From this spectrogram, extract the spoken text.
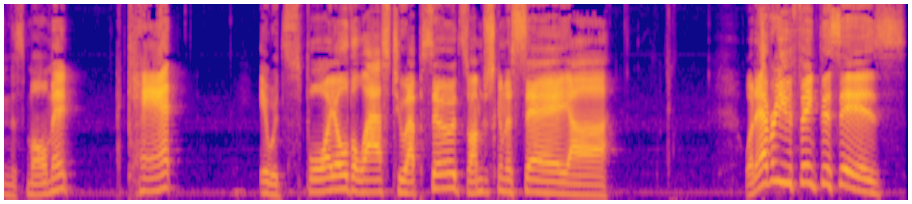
in this moment. I can't. It would spoil the last two episodes, so I'm just going to say uh, whatever you think this is,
